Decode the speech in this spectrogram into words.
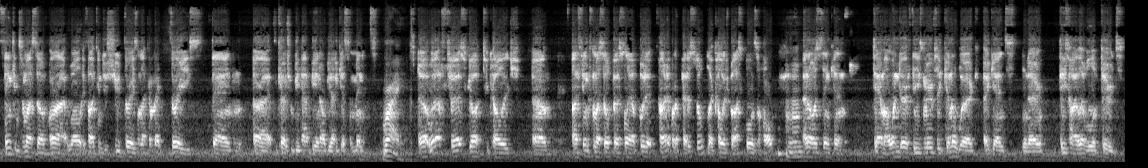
thinking to myself, all right, well, if I can just shoot threes and I can make threes, then all right, the coach will be happy and I'll be able to get some minutes. Right. Uh, when I first got to college, I think for myself personally, I put it kind of on a pedestal, like college basketball as a whole. Mm-hmm. And I was thinking, damn, I wonder if these moves are going to work against, you know, these high level of dudes.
